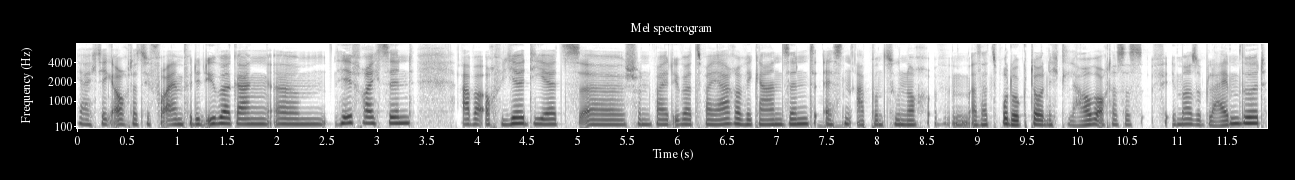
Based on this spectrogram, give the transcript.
Ja, ich denke auch, dass sie vor allem für den Übergang ähm, hilfreich sind. Aber auch wir, die jetzt äh, schon weit über zwei Jahre vegan sind, essen ab und zu noch ähm, Ersatzprodukte. Und ich glaube auch, dass es für immer so bleiben wird.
